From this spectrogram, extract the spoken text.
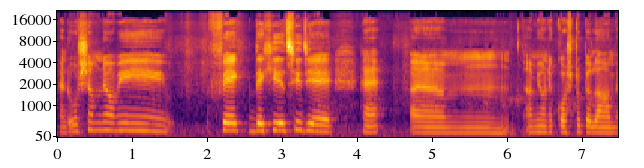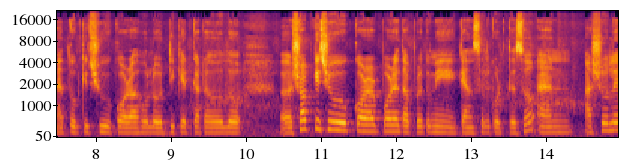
অ্যান্ড ওর সামনেও আমি ফেক দেখিয়েছি যে হ্যাঁ আমি অনেক কষ্ট পেলাম, এত কিছু করা হলো, টিকিট কাটা হলো। সব কিছু করার পরে তারপরে তুমি ক্যান্সেল করতেছো। অ্যান্ড আসলে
